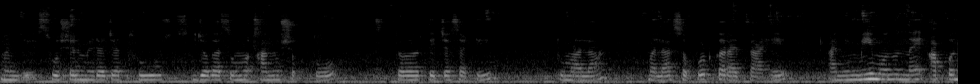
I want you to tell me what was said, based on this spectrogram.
म्हणजे सोशल मीडियाच्या थ्रू जगासमोर आणू शकतो. तर त्याच्यासाठी तुम्हाला मला सपोर्ट करायचा आहे. आणि मी म्हणून नाही आपण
